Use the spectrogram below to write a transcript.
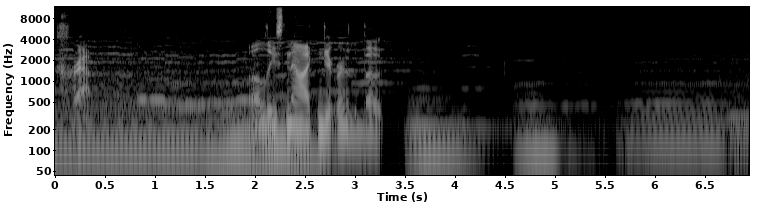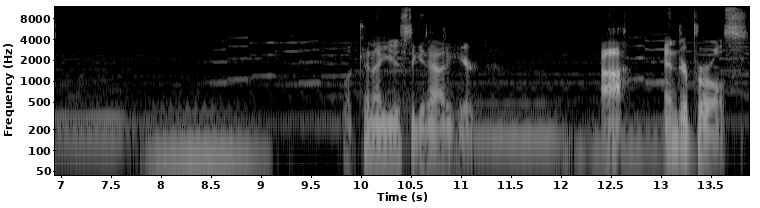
Crap. Well, at least now I can get rid of the boat. What can I use to get out of here? Ah, ender pearls.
